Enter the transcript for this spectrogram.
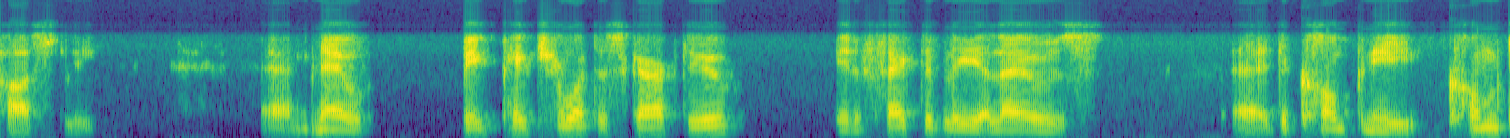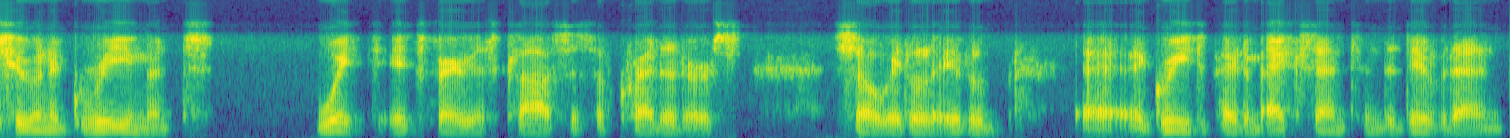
costly. Um, now, big picture, what does SCARP do? It effectively allows uh, the company come to an agreement with its various classes of creditors. So it'll it'll uh, agree to pay them X cent in the dividend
